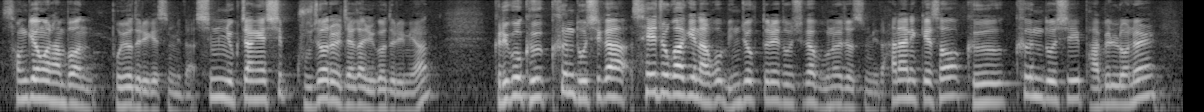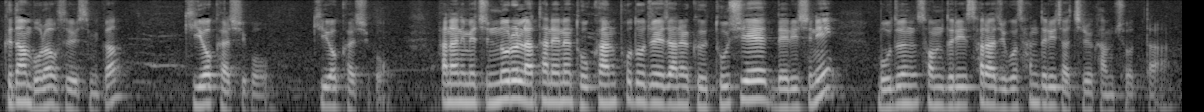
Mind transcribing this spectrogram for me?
성경을 한번 보여드리겠습니다. 16장의 19절을 제가 읽어드리면 그리고 그 큰 도시가 세 조각이 나고 민족들의 도시가 무너졌습니다. 하나님께서 그 큰 도시 바빌론을 그 다음 뭐라고 쓰여 있습니까? 기억하시고 기억하시고 하나님의 진노를 나타내는 독한 포도주의 잔을 그 도시에 내리시니 모든 섬들이 사라지고 산들이 자취를 감추었다.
